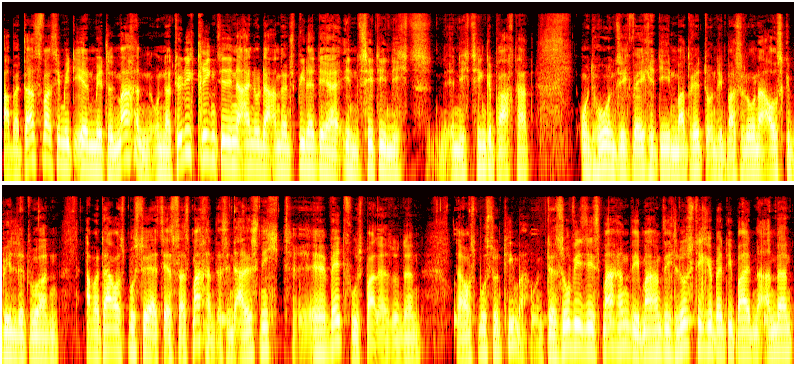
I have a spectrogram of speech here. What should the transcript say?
Aber das, was sie mit ihren Mitteln machen, und natürlich kriegen sie den einen oder anderen Spieler, der in City nichts, nichts hingebracht hat, und holen sich welche, die in Madrid und in Barcelona ausgebildet wurden. Aber daraus musst du ja jetzt erst was machen. Das sind alles nicht äh, Weltfußballer, sondern daraus musst du ein Team machen. Und das, so wie sie es machen, sie machen sich lustig über die beiden anderen.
